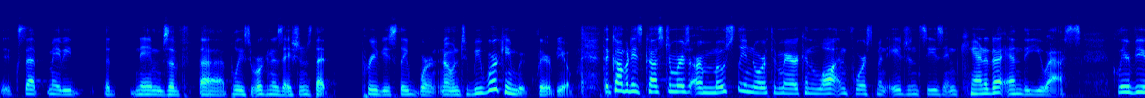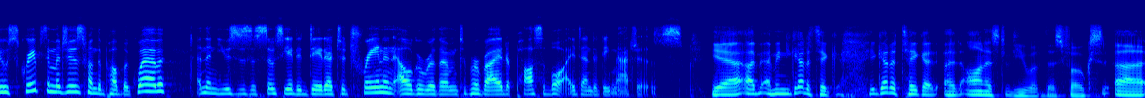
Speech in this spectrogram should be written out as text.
except maybe the names of uh, police organizations that previously weren't known to be working with Clearview. The company's customers are mostly North American law enforcement agencies in Canada and the US. Clearview scrapes images from the public web and then uses associated data to train an algorithm to provide possible identity matches. Yeah, I, I mean, you got to take you got to take a, an honest view of this, folks. Uh,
